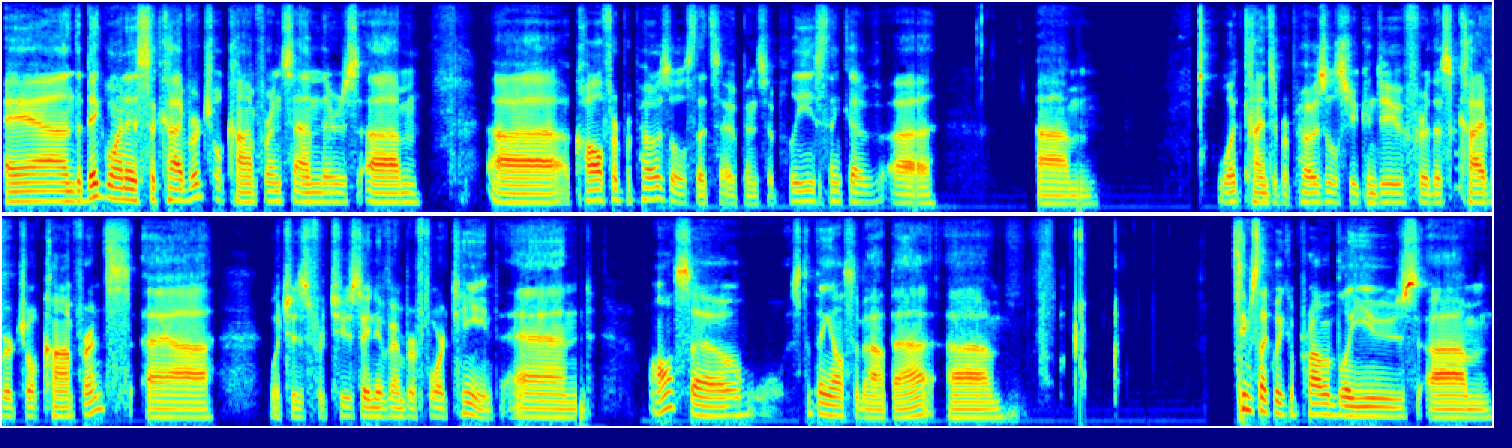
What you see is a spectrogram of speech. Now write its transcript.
And the big one is Sakai Virtual Conference and there's um, uh, a call for proposals that's open. So please think of uh, um, what kinds of proposals you can do for this Sakai Virtual Conference, uh, which is for Tuesday, November 14th. And also, something else about that. Um, seems like we could probably use um,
